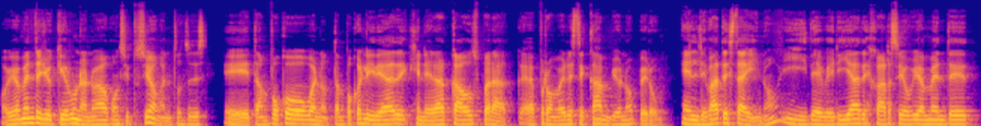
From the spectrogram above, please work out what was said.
Obviamente yo quiero una nueva constitución, entonces eh, tampoco, bueno, tampoco es la idea de generar caos para eh, promover este cambio, ¿no? Pero el debate está ahí, ¿no? Y debería dejarse obviamente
